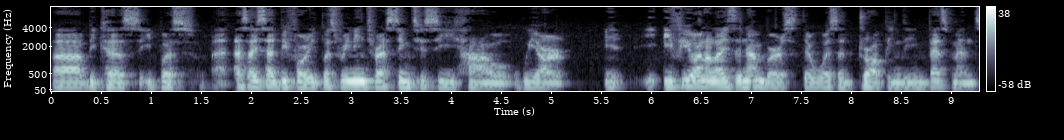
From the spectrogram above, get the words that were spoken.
uh, because it was, as I said before, it was really interesting to see how we are. If you analyze the numbers, there was a drop in the investment,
